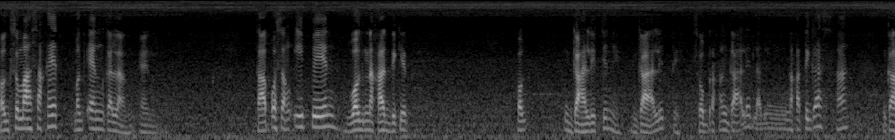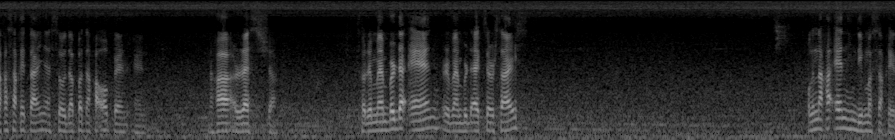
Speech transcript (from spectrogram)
Pag sumasakit, mag-N ka lang. N. Tapos ang ipin, wag nakadikit. Pag galit yun eh. Galit eh. Sobra kang galit, laging nakatigas. Ha? Magkakasakit tayo niya. So, dapat naka-open and naka-rest siya. So, remember the N. Remember the exercise. Pag naka-N, hindi masakit.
